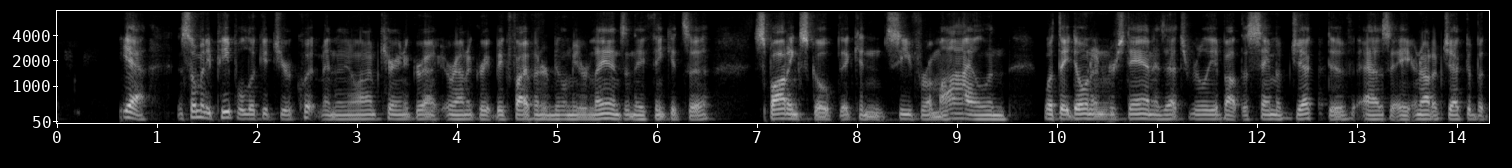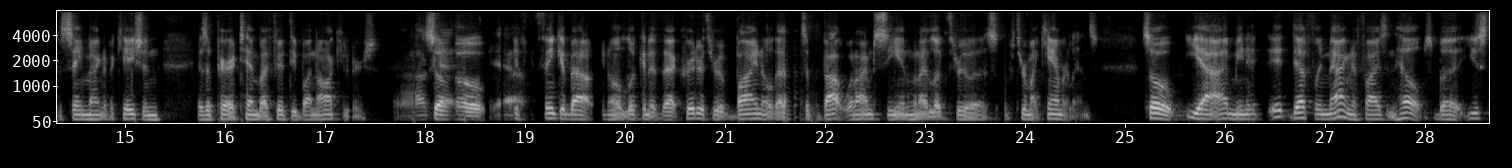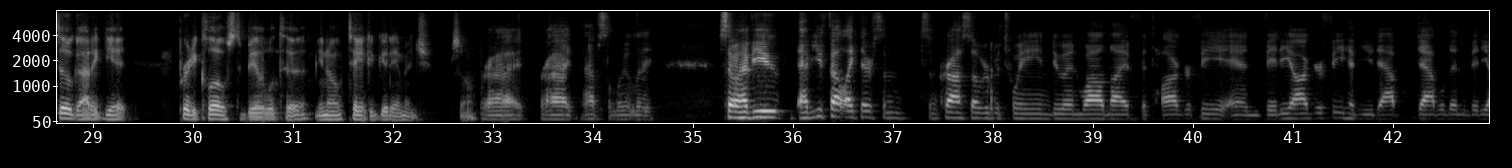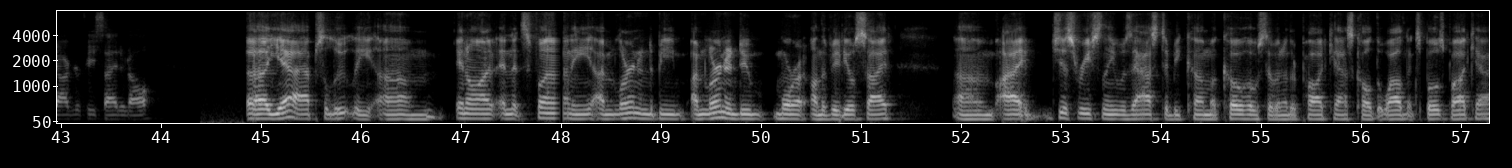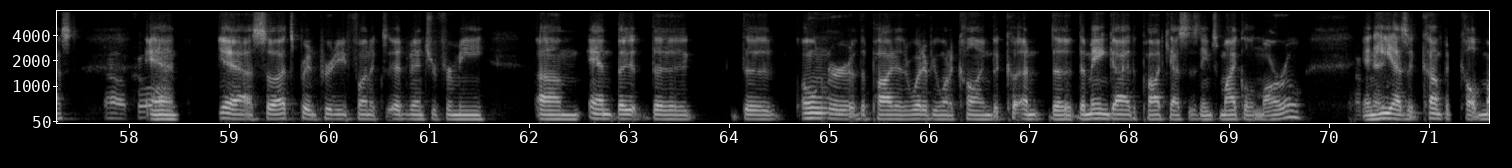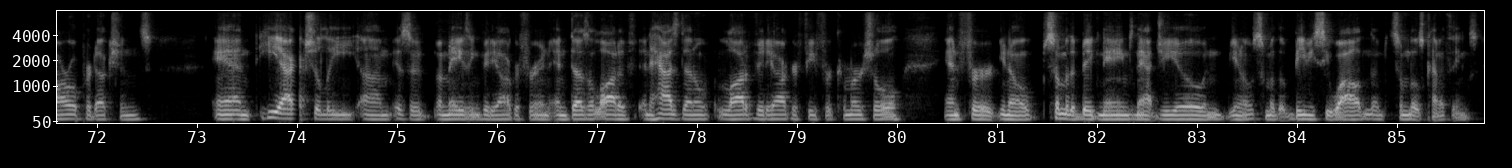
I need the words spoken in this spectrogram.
Yeah, and so many people look at your equipment, and you know, I'm carrying a, around a great big 500 millimeter lens, and they think it's a spotting scope that can see for a mile, and what they don't understand is that's really about the same objective as a, or not objective, but the same magnification as a pair of 10 by 50 binoculars. Okay. So yeah. if you think about, you know, looking at that critter through a bino, that's about what I'm seeing when I look through a, through my camera lens. So mm-hmm. yeah, I mean, it, it definitely magnifies and helps, but you still got to get pretty close to be able to, you know, take a good image. So right, right, absolutely. So have you have you felt like there's some some crossover between doing wildlife photography and videography? Have you dab, dabbled in the videography side at all? Uh, yeah, absolutely. Um, you know, and it's funny. I'm learning to be. I'm learning to do more on the video side. Um, I just recently was asked to become a co-host of another podcast called the Wild and Exposed podcast. Oh, cool. And yeah, so that's been pretty fun adventure for me. Um, and the the the owner of the pod or whatever you want to call him, the the the main guy of the podcast, his name's Michael Morrow, okay. and he has a company called Morrow Productions, and he actually um, is an amazing videographer and, and does a lot of and has done a lot of videography for commercial and for you know some of the big names, Nat Geo and you know some of the BBC Wild and the, some of those kind of things.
